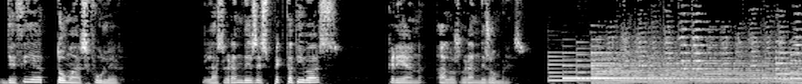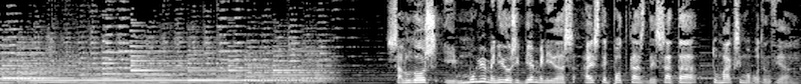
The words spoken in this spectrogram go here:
Decía Thomas Fuller, las grandes expectativas crean a los grandes hombres. Saludos y muy bienvenidos y bienvenidas a este podcast de Sata tu máximo potencial,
